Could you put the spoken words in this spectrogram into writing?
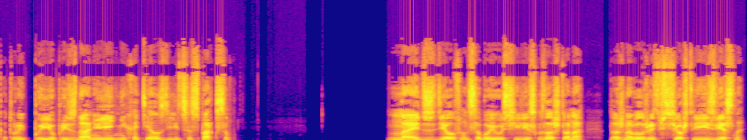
которой, по ее признанию, ей не хотелось делиться с Парксом. Найт, сделав над собой усилие, сказал, что она должна выложить все, что ей известно,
